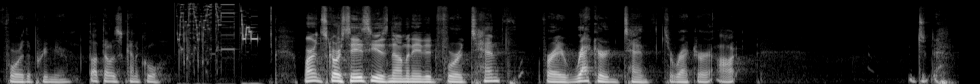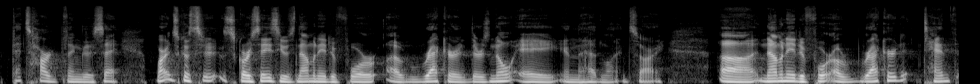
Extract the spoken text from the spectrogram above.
for the premiere. Thought that was kind of cool. Martin Scorsese is nominated for a tenth for a record tenth director. Uh, that's hard thing to say. Martin Scorsese was nominated for a record. There's no A in the headline. Sorry. Uh, nominated for a record tenth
